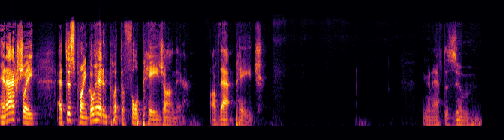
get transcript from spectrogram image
and actually, at this point, go ahead and put the full page on there of that page. You're going to have to zoom.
